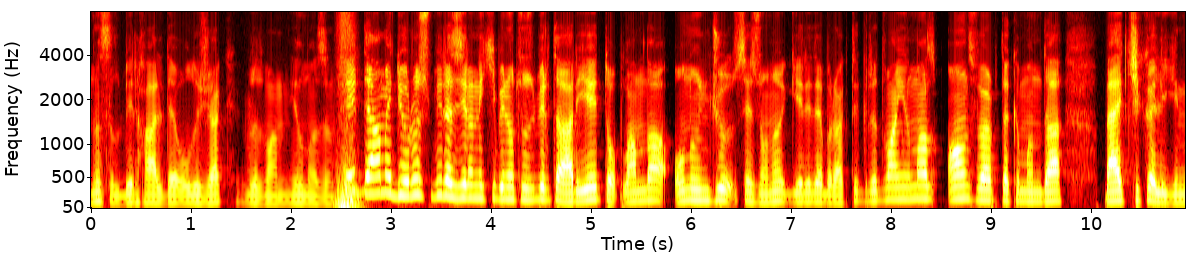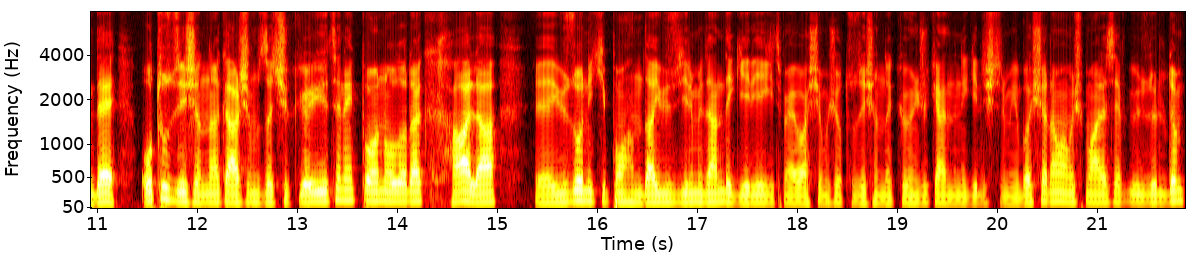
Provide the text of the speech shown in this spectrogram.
nasıl bir halde olacak Rıdvan Yılmaz'ın. Evet devam ediyoruz. 1 Haziran 2031 tarihi toplamda 10. sezonu geride bıraktık. Rıdvan Yılmaz Antwerp takımında Belçika Ligi'nde 30 yaşında karşımıza çıkıyor. Yetenek puanı olarak hala 112 puanda 120'den de geriye gitmeye başlamış 30 yaşındaki oyuncu kendini geliştirmeyi başaramamış maalesef üzüldüm.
